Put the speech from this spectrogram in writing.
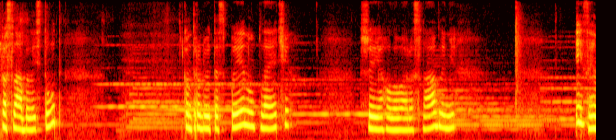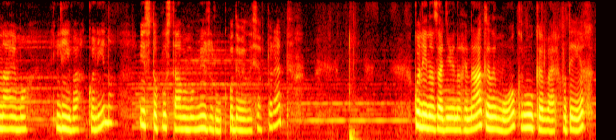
Розслабились тут. Контролюйте спину, плечі, шия, голова розслаблені. І згинаємо ліве коліно і стопу ставимо між рук. Подивилися вперед. Коліно задньої ноги на килимок, руки вверх, вдих.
